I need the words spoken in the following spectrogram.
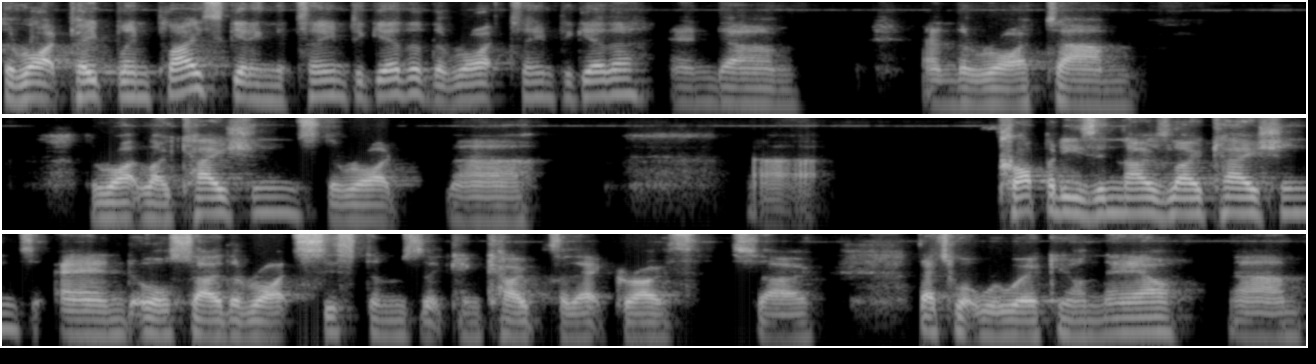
the right people in place, getting the team together, the right team together, and um, and the right um, the right locations, the right uh, uh, properties in those locations, and also the right systems that can cope for that growth. So that's what we're working on now. Um,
